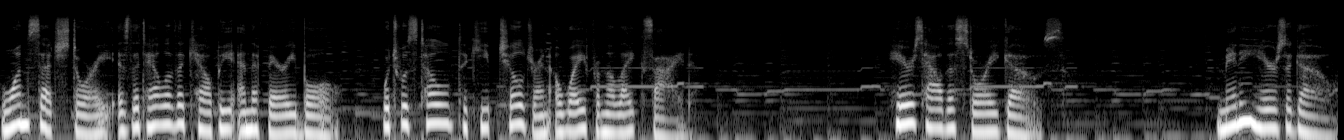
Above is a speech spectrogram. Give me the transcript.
One such story is the tale of the Kelpie and the fairy bull, which was told to keep children away from the lakeside. Here's how the story goes. Many years ago,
